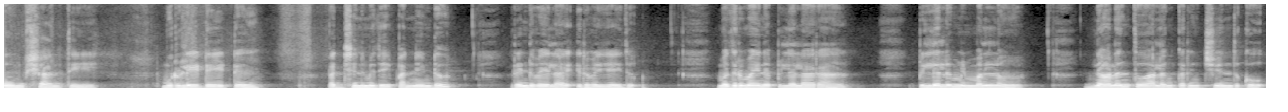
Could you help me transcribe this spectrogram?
ఓం శాంతి. మురళీ డేట్ పద్దెనిమిది పన్నెండు రెండు వేల ఇరవై ఐదు మధురమైన పిల్లలారా పిల్లలు మిమ్మల్ని జ్ఞానంతో అలంకరించేందుకు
